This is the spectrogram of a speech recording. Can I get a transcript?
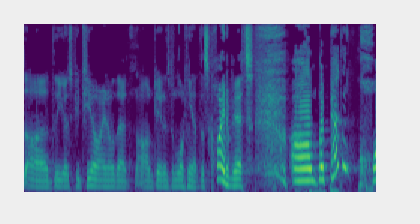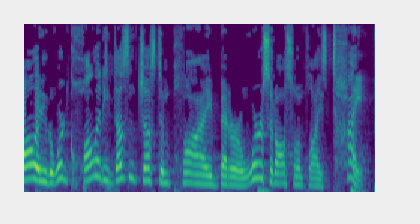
uh, the USPTO. I know that um, Dana's been looking at this quite a bit. Um, but patent quality, the word quality doesn't just imply better or worse, it also implies type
